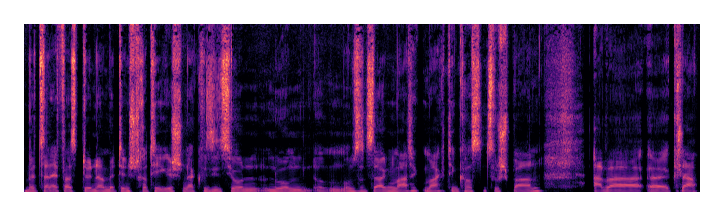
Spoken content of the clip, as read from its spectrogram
wird es dann etwas dünner mit den strategischen Akquisitionen, nur um, um, um sozusagen Marketingkosten zu sparen. Aber äh, klar,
